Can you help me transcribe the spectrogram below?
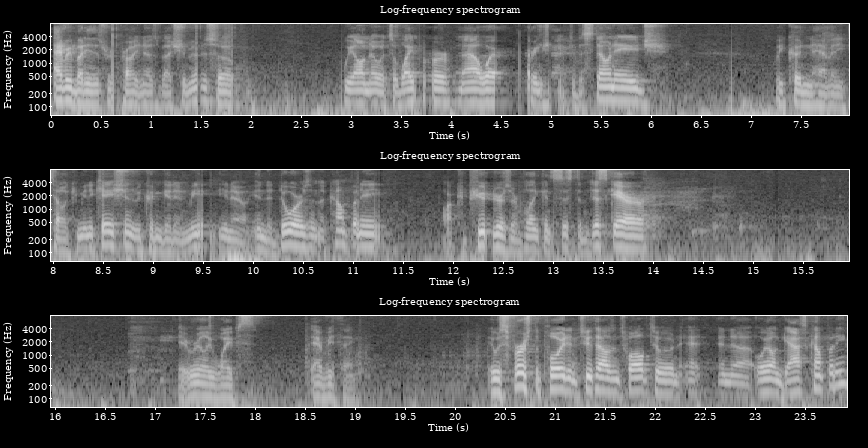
Everybody in this room probably knows about Shamoon, so we all know it's a wiper malware, brings you back to the Stone Age. We couldn't have any telecommunications. We couldn't get in, you know, into doors in the company. Our computers are blinking system disk error. It really wipes everything. It was first deployed in 2012 to an, an uh, oil and gas company.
